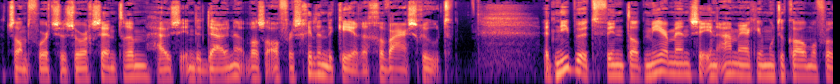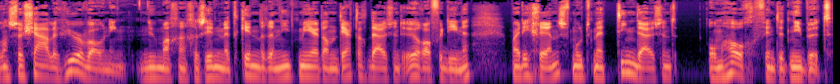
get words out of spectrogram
Het Zandvoortse zorgcentrum Huis in de Duinen was al verschillende keren gewaarschuwd. Het Nibud vindt dat meer mensen in aanmerking moeten komen voor een sociale huurwoning. Nu mag een gezin met kinderen niet meer dan 30.000 euro verdienen, maar die grens moet met 10.000 omhoog, vindt het Nibud.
